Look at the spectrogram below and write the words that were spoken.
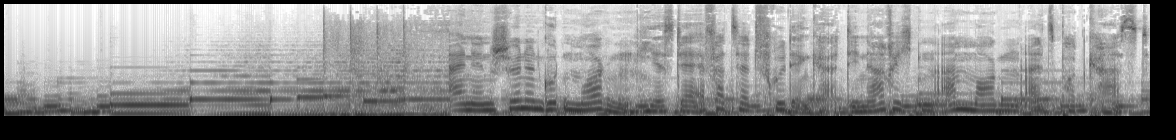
Thank you. Einen schönen guten Morgen. Hier ist der FAZ Frühdenker. Die Nachrichten am Morgen als Podcast.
